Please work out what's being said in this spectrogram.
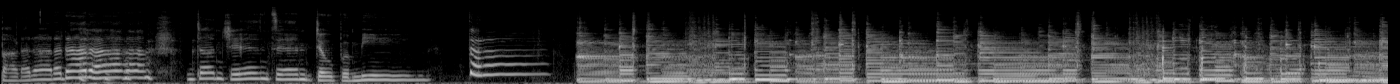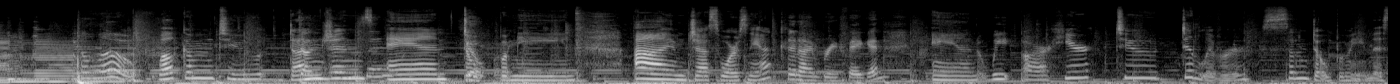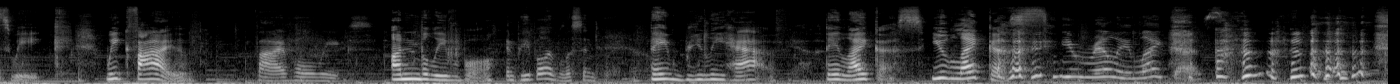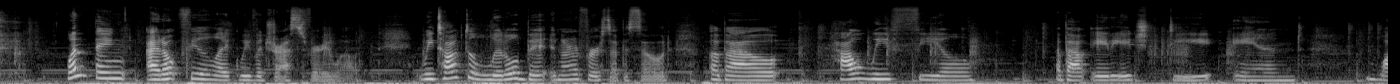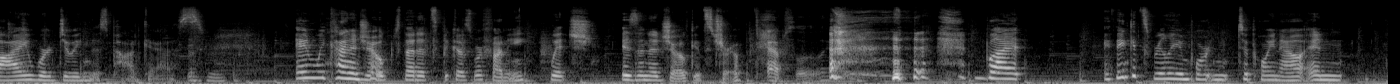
Ba da da da da da. Dungeons and dopamine. Da welcome to Dungeons, Dungeons and Dopamine. I'm Jess Wozniak, And I'm Bre Fagan. and we are here to deliver some dopamine this week. Week five. Five whole weeks. Unbelievable. And people have listened to it They really have. Yeah. They like us. You like us. you really like us. One thing I don't feel like we've addressed very well. We talked a little bit in our first episode about how we feel about ADHD and why we're doing this podcast. Mm-hmm. And we kind of joked that it's because we're funny, which isn't a joke, it's true. Absolutely. but I think it's really important to point out, and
